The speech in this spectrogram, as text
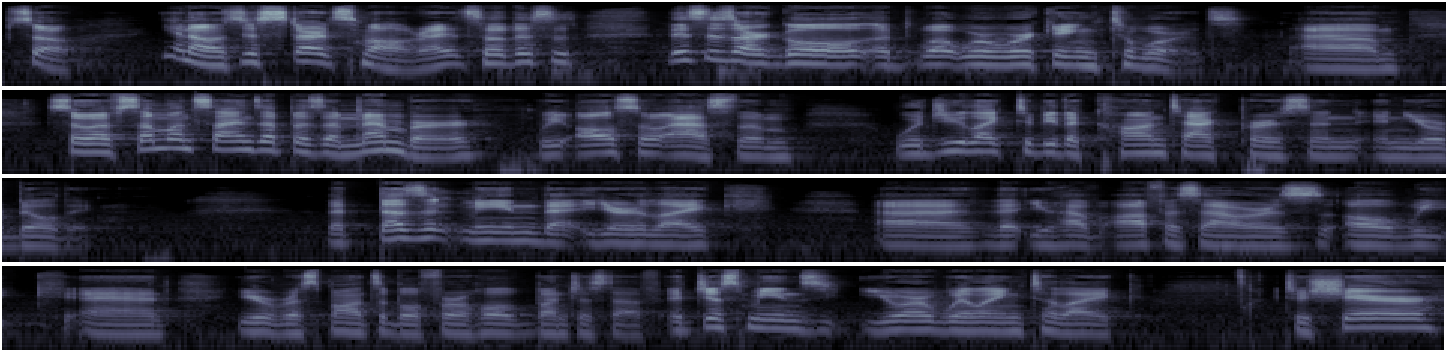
So you know, just start small, right? So this is this is our goal, what we're working towards. Um, so if someone signs up as a member, we also ask them, would you like to be the contact person in your building? That doesn't mean that you're like, uh, that you have office hours all week and you're responsible for a whole bunch of stuff. It just means you're willing to like, to share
